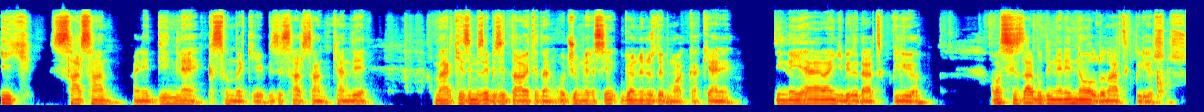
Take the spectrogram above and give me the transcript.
ilk sarsan hani dinle kısmındaki bizi sarsan kendi merkezimize bizi davet eden o cümlesi gönlünüzde muhakkak. Yani dinleyi herhangi biri de artık biliyor. Ama sizler bu dinlenin ne olduğunu artık biliyorsunuz.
